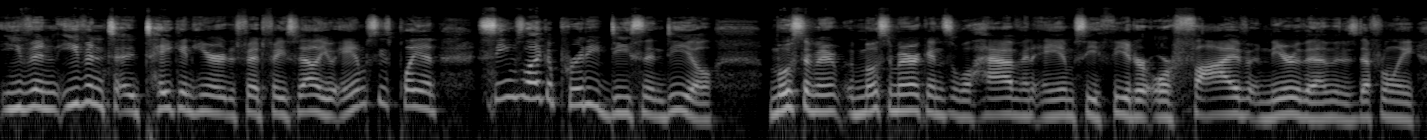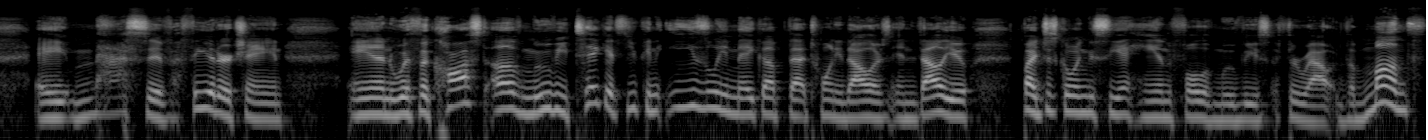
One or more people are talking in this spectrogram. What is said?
even even t- taken here at Fed face value, AMC's plan seems like a pretty decent deal. Most Amer- most Americans will have an AMC theater or five near them. It is definitely a massive theater chain. And with the cost of movie tickets, you can easily make up that $20 in value by just going to see a handful of movies throughout the month.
